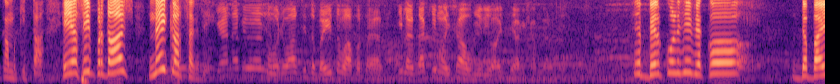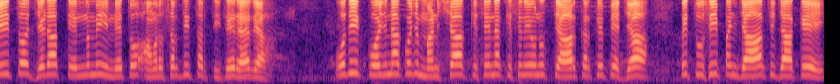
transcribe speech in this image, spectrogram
ਕੰਮ ਕੀਤਾ। ਇਹ ਅਸੀਂ ਬਰਦਾਸ਼ਤ ਨਹੀਂ ਕਰ ਸਕਦੇ। ਕਹਿੰਦਾ ਵੀ ਉਹ ਨੌਜਵਾਨ ਸੀ ਦੁਬਈ ਤੋਂ ਵਾਪਸ ਆਇਆ ਸੀ। ਕੀ ਲੱਗਦਾ ਕਿ ਮਨਸ਼ਾ ਹੋਊਗੀ ਦੀ ਇੱਥੇ ਆ ਕੇ ਕੰਮ ਕਰਦੇ ਇਹ ਬਿਲਕੁਲ ਜੀ ਵੇਖੋ ਦੁਬਈ ਤੋਂ ਜਿਹੜਾ 3 ਮਹੀਨੇ ਤੋਂ ਅੰਮ੍ਰਿਤਸਰ ਦੀ ਧਰਤੀ ਤੇ ਰਹਿ ਰਿਹਾ ਉਹਦੀ ਕੁਝ ਨਾ ਕੁਝ ਮਨਸ਼ਾ ਕਿਸੇ ਨਾ ਕਿਸੇ ਨੇ ਉਹਨੂੰ ਤਿਆਰ ਕਰਕੇ ਭੇਜਿਆ ਵੀ ਤੁਸੀਂ ਪੰਜਾਬ 'ਚ ਜਾ ਕੇ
